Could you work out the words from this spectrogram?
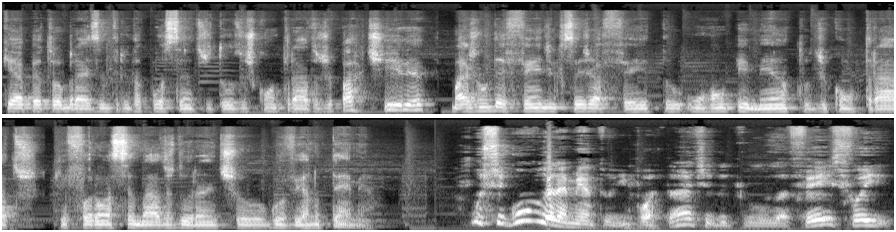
quer a Petrobras em 30% de todos os contratos de partilha, mas não defende que seja feito um rompimento de contratos que foram assinados durante o governo Temer. O segundo elemento importante do que o Lula fez foi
